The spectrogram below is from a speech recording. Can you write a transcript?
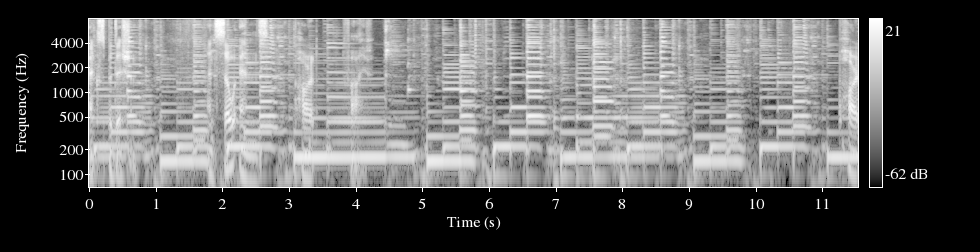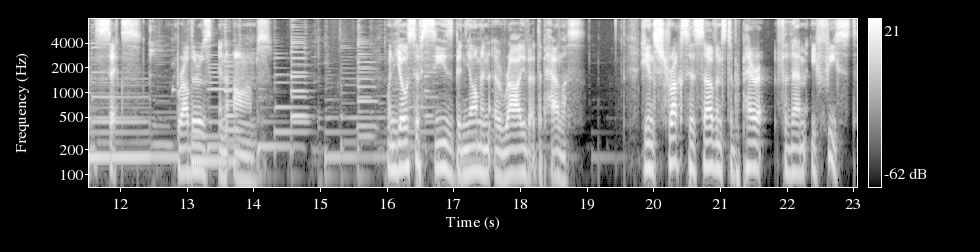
expedition. And so ends part 5. Part 6 Brothers in Arms. when Yosef sees Binyamin arrive at the palace. He instructs his servants to prepare for them a feast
